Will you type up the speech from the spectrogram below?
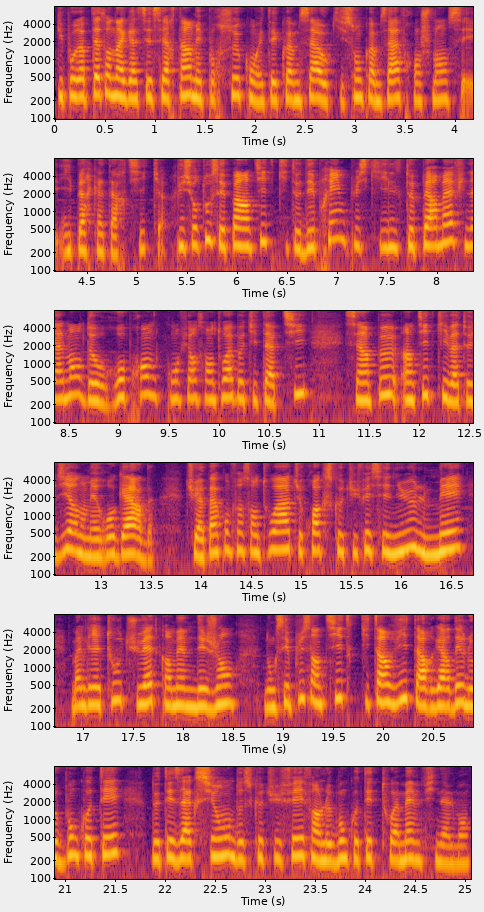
qui pourrait peut-être en agacer certains, mais pour ceux qui ont été comme ça ou qui sont comme ça, franchement, c'est hyper cathartique. Puis surtout, c'est pas un titre qui te déprime, puisqu'il te permet finalement de reprendre confiance en toi petit à petit. C'est un peu un titre qui va te dire non mais regarde, tu as pas confiance en toi, tu crois que ce que tu fais c'est nul, mais malgré tout, tu aides quand même des gens. Donc c'est plus un titre qui t'invite à regarder le bon côté de tes actions, de ce que tu fais, enfin le bon côté de toi-même finalement.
